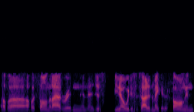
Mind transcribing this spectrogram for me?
of a of a song that I had written, and it just you know we just decided to make it a song, and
